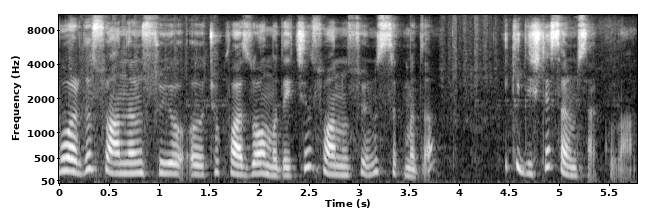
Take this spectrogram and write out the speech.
Bu arada soğanların suyu e, çok fazla olmadığı için soğanın suyunu sıkmadım. İki diş de sarımsak kullandım.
